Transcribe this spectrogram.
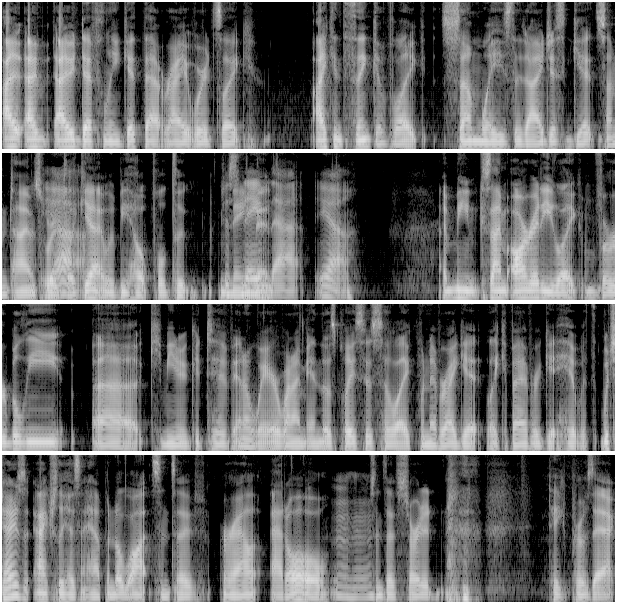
I I I definitely get that right. Where it's like. I can think of like some ways that I just get sometimes where it's like, yeah, it would be helpful to Just name, name, that. Yeah. I mean, because I'm already like verbally uh, communicative and aware when I'm in those places. So like whenever I get like if I ever get hit with, which has, actually hasn't happened a lot since I've or out at all since I've started taking Prozac.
